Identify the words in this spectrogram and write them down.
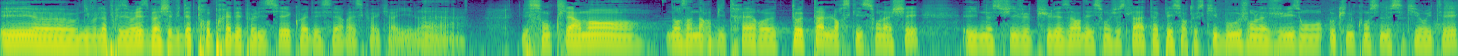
Et euh, au niveau de la prise de risque, bah, j'évite d'être trop près des policiers, quoi, des CRS, quoi, car ils, euh, ils sont clairement dans un arbitraire euh, total lorsqu'ils sont lâchés et ils ne suivent plus les ordres et ils sont juste là à taper sur tout ce qui bouge. On l'a vu, ils ont aucune consigne de sécurité,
